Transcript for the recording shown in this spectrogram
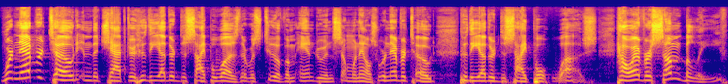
We're never told in the chapter who the other disciple was. There was two of them, Andrew and someone else. We're never told who the other disciple was. However, some believe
